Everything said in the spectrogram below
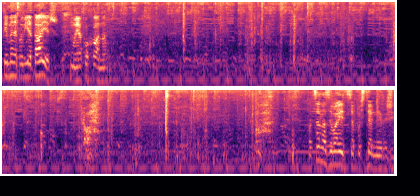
Ти мене пам'ятаєш, моя кохана? Оце називається постільний режим.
